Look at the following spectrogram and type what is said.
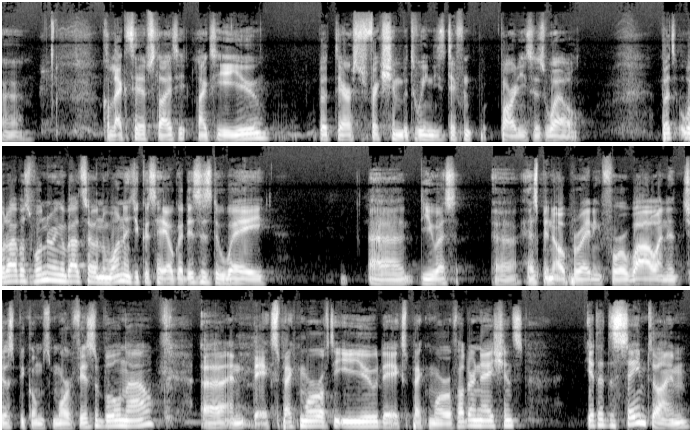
uh, collectives like like the EU, but there's friction between these different parties as well. But what I was wondering about, so on the one hand, you could say, okay, this is the way uh, the US uh, has been operating for a while, and it just becomes more visible now. Uh, and they expect more of the EU, they expect more of other nations. Yet at the same time,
